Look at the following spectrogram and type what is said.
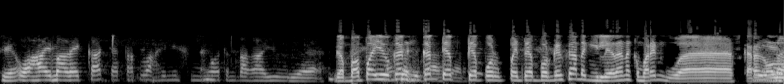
Ya, wahai malaikat, catatlah ini semua tentang Ayu. Iya. Gak apa-apa yuk kan kan tiap tiap por- tiap podcast kan ada giliran kemarin gua sekarang Iya. lu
